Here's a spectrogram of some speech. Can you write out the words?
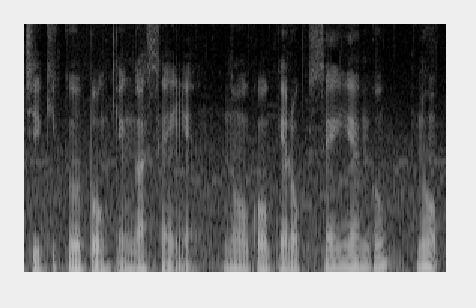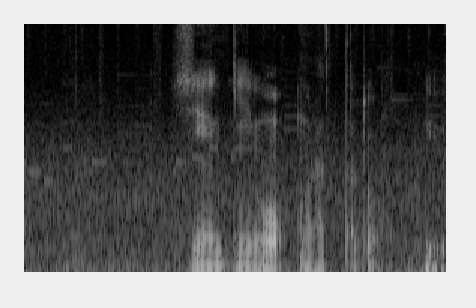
地域クーポン券が1000円の合計6000円分の支援金をもらったという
